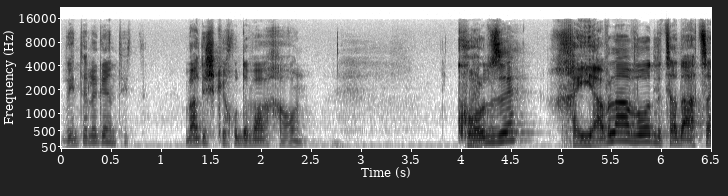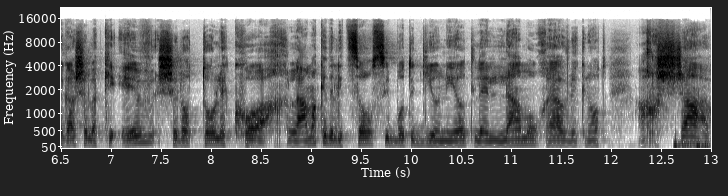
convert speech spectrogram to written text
ואינטליגנטית. ואל תשכחו דבר אחרון. כל זה חייב לעבוד לצד ההצגה של הכאב של אותו לקוח. למה? כדי ליצור סיבות הגיוניות ללמה הוא חייב לקנות עכשיו.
